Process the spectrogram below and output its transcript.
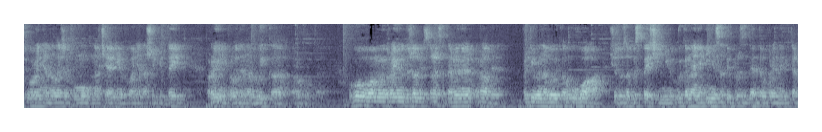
створення належних умов навчання і виховання наших дітей в районі проведена велика робота. Головами районної державної адміністрації та районної ради приділена велика увага щодо забезпечення виконання ініціатив президента України Віктора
